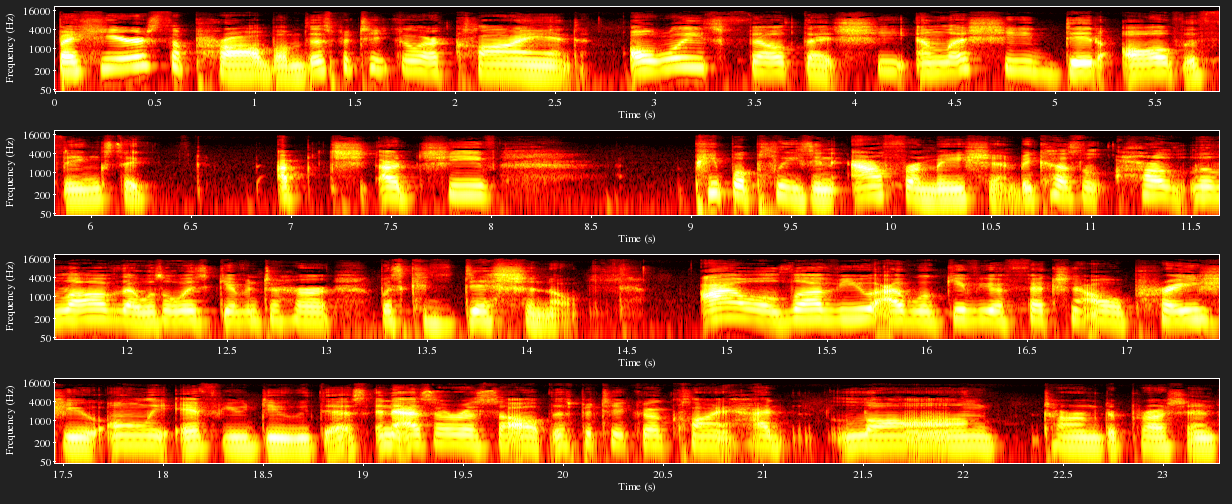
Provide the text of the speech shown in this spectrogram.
But here's the problem this particular client always felt that she, unless she did all the things to achieve people pleasing affirmation because her the love that was always given to her was conditional I will love you. I will give you affection. I will praise you only if you do this. And as a result, this particular client had long term depression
